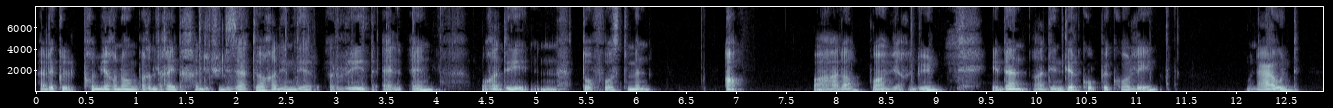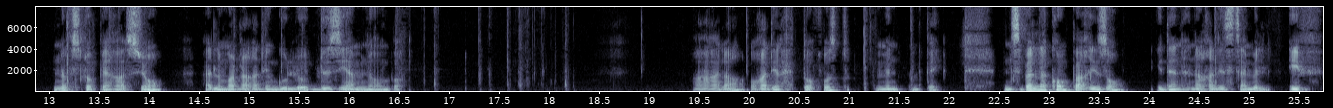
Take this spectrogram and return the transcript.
هذاك البروميير نومبر اللي غيدخل لوتيليزاتور غادي ندير read ln وغادي نحطو في وسط من ا فوالا بوان فيرغول اذا غادي ندير كوبي كولي ونعاود نفس لوبيراسيون هاد المره غادي نقول دوزيام نومبر فوالا وغادي نحطو في وسط من بي بالنسبة لا كومباريزون اذا هنا غادي نستعمل if.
